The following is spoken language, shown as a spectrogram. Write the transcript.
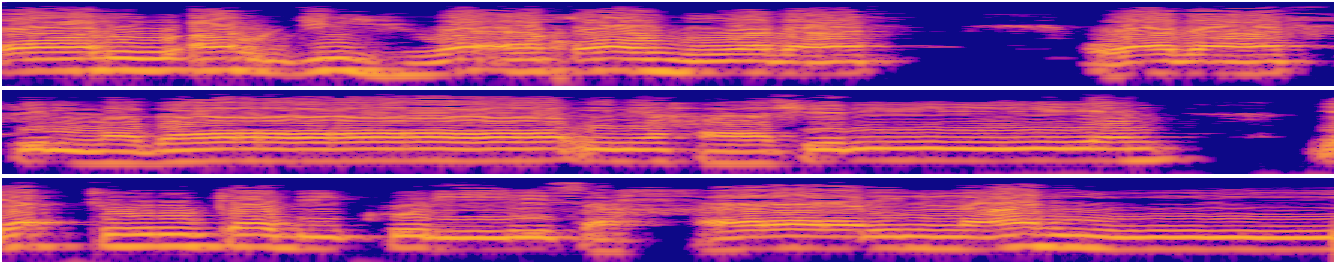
قالوا أرجه وأخاه وبعث وبعث في المدائن حاشرين يأتوك بكل سحار عليم.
